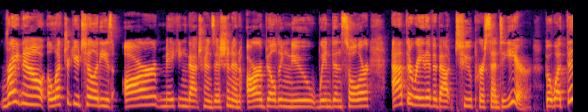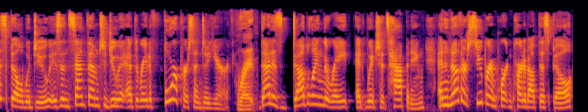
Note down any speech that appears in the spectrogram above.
Right now, electric utilities are making that transition and are building new wind and solar at the rate of about 2% a year. But what this bill would do is incent them to do it at the rate of 4% a year. Right. That is doubling the rate at which it's happening. And another super important part about this bill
